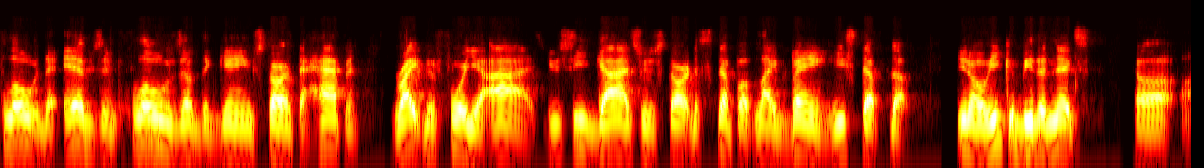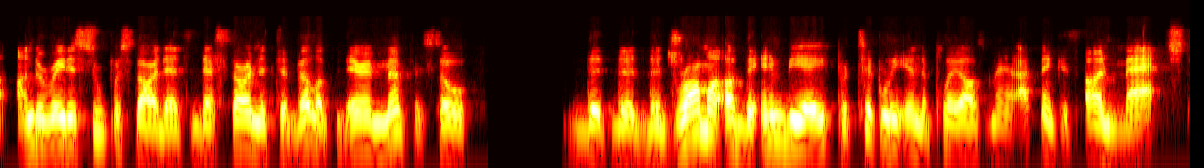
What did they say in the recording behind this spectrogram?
flow, the ebbs and flows of the game start to happen, right before your eyes. You see guys who start to step up like Bane. He stepped up. You know, he could be the next uh, underrated superstar that's that's starting to develop there in Memphis. So the, the the drama of the NBA, particularly in the playoffs, man, I think is unmatched.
